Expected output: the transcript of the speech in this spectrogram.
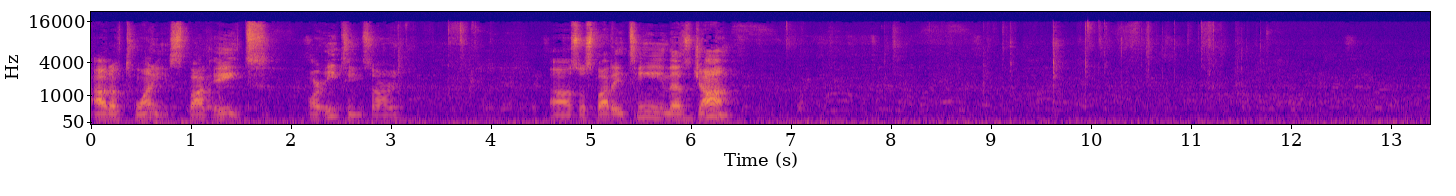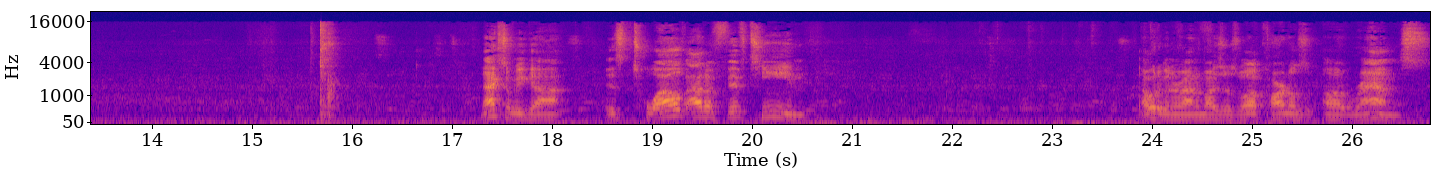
out of 20. Spot 8. Or 18, sorry. Uh, so spot 18, that's John. Next one we got is 12 out of 15. That would have been a randomizer as well. Cardinals, uh, Rams.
